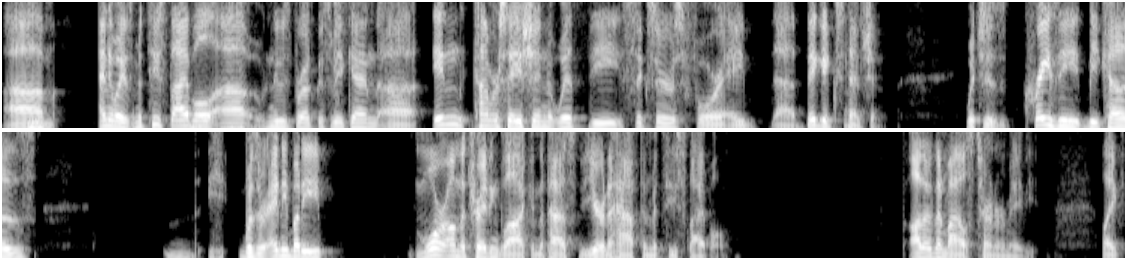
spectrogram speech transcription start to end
Um anyways, Matisse Thybulle, uh news broke this weekend uh in conversation with the Sixers for a uh, big extension, which is crazy because was there anybody more on the trading block in the past year and a half than Matisse Thybulle? Other than Myles Turner, maybe. Like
